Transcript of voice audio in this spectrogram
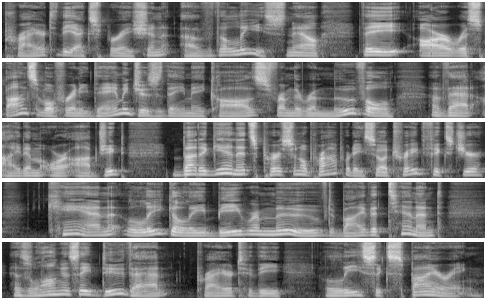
prior to the expiration of the lease. Now, they are responsible for any damages they may cause from the removal of that item or object, but again, it's personal property, so a trade fixture can legally be removed by the tenant as long as they do that prior to the lease expiring.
